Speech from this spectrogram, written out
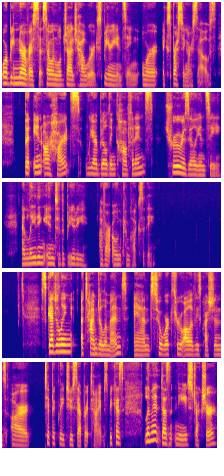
or be nervous that someone will judge how we're experiencing or expressing ourselves. But in our hearts, we are building confidence, true resiliency, and leading into the beauty of our own complexity. Scheduling a time to lament and to work through all of these questions are typically two separate times because lament doesn't need structure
